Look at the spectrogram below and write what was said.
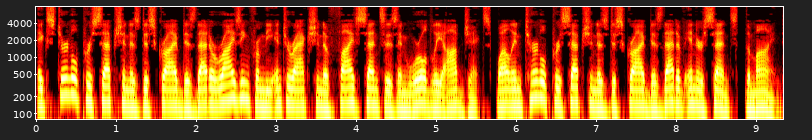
External perception is described as that arising from the interaction of five senses and worldly objects, while internal perception is described as that of inner sense, the mind.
